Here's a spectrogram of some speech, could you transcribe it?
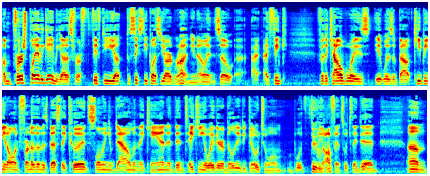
um, first play of the game. He got us for a fifty up to sixty plus yard run. You know, and so uh, I, I think for the Cowboys, it was about keeping it all in front of them as best they could, slowing them down when they can, and then taking away their ability to go to them through the offense, which they did. Um,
